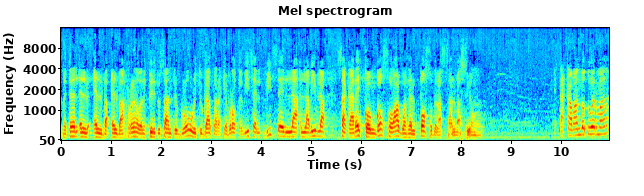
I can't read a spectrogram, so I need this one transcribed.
Meter el, el, el, barreno del Espíritu Santo, glory to God, para que brote. Dice, dice la, la Biblia, sacaré con gozo aguas del pozo de la salvación. ¿Estás cavando tu hermana?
